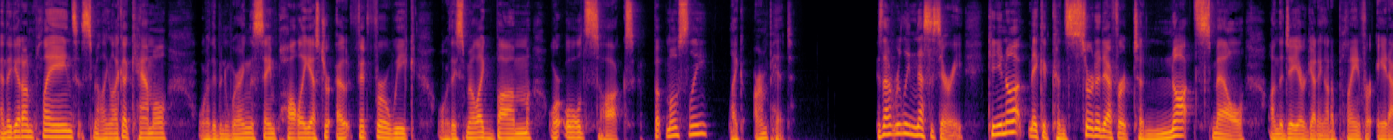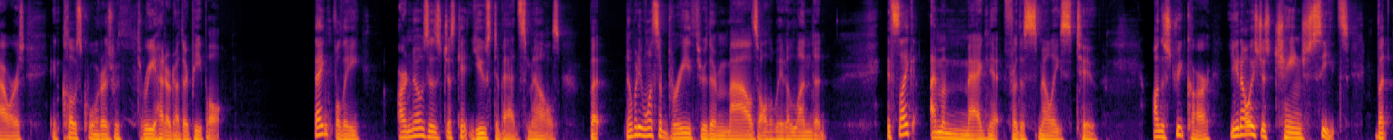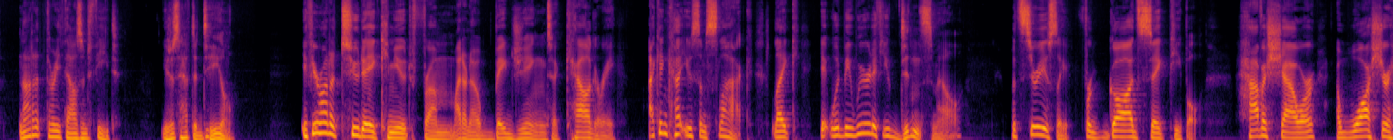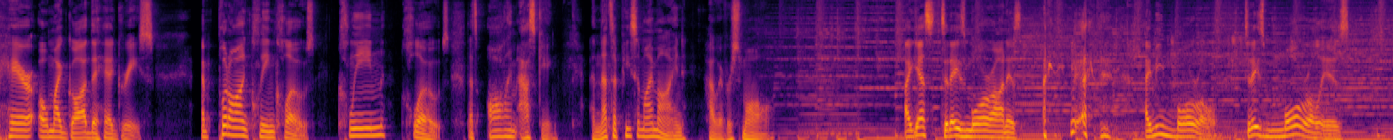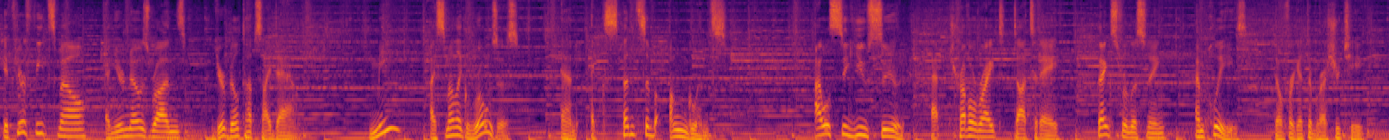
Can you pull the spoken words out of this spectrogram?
And they get on planes smelling like a camel, or they've been wearing the same polyester outfit for a week, or they smell like bum or old socks, but mostly like armpit. Is that really necessary? Can you not make a concerted effort to not smell on the day you're getting on a plane for eight hours in close quarters with 300 other people? Thankfully, our noses just get used to bad smells, but nobody wants to breathe through their mouths all the way to London. It's like I'm a magnet for the smellies, too. On the streetcar, you can always just change seats, but not at 30,000 feet. You just have to deal. If you're on a two day commute from, I don't know, Beijing to Calgary, I can cut you some slack. Like, it would be weird if you didn't smell. But seriously, for God's sake, people, have a shower and wash your hair. Oh my God, the head grease. And put on clean clothes. Clean clothes. That's all I'm asking. And that's a piece of my mind, however small. I guess today's moron is, I mean, moral. Today's moral is if your feet smell and your nose runs, you're built upside down. Me, I smell like roses and expensive unguents. I will see you soon at travelright.today. Thanks for listening, and please don't forget to brush your teeth.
